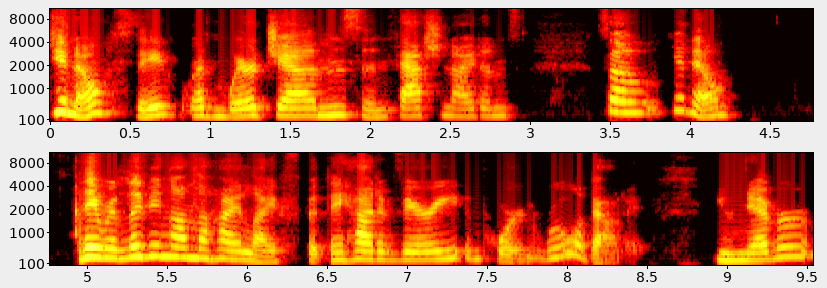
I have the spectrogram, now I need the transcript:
you know they and wear gems and fashion items. So you know they were living on the high life, but they had a very important rule about it. You never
